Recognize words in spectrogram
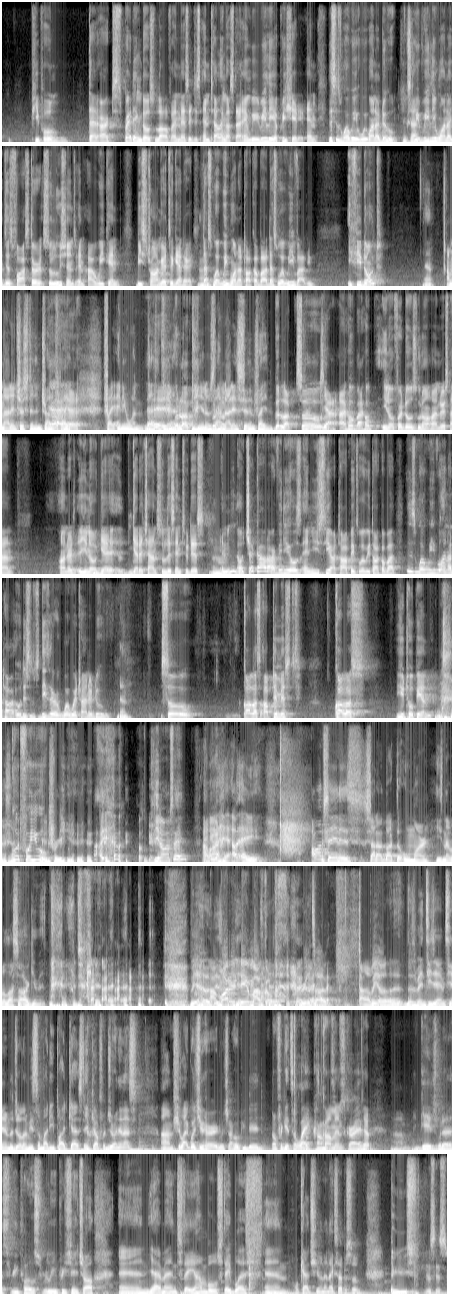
people that are spreading those love and messages and telling us that. And we really appreciate it. And this is what we, we want to do. Exactly. We really want to just foster solutions and how we can be stronger together. Mm-hmm. That's what we want to talk about. That's what we value. If you don't, yeah. I'm not interested in trying to fight yeah. fight anyone. That, yeah, yeah. Good luck. you know, so Good I'm not interested in fighting. good luck. So yeah, I hope I hope you know for those who don't understand, under you know get get a chance to listen to this mm. and you know check out our videos and you see our topics where we talk about this is what we want to talk. This is these are what we're trying to do. Yeah. So call us optimists call us utopian. Good for you. Good for you. you know what I'm saying? Anyway. I- I- hey, all I'm saying is shout out Dr. Umar. He's never lost an argument. Just kidding. But yo, A modern day Malcolm. Real talk. Uh, but yo, this has been TJMTM, the Joel and Me Somebody podcast. Thank y'all for joining us. Um, if you like what you heard, which I hope you did, don't forget to like, comment, Comment. subscribe, Yep. Um, engage with us, repost. Really appreciate y'all. And yeah, man, stay humble, stay blessed, and we'll catch you in the next episode. Peace. This is.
